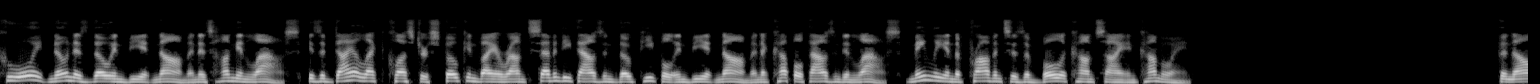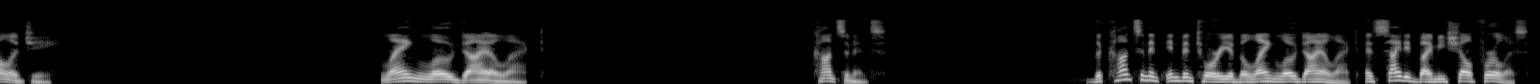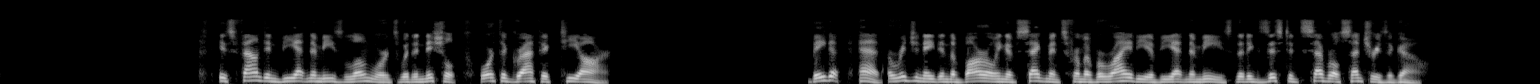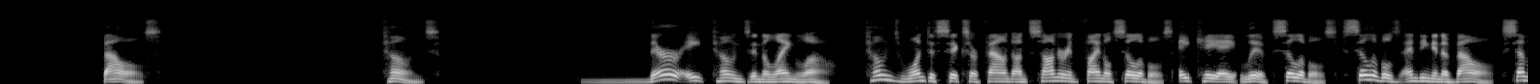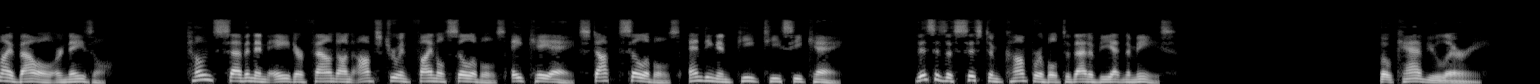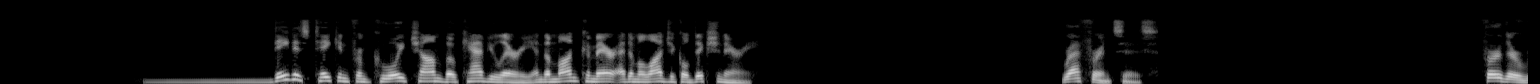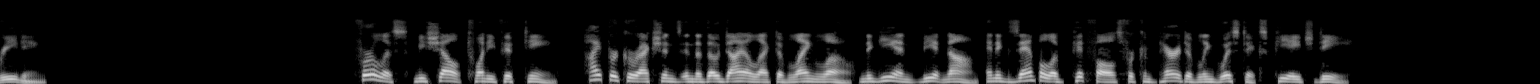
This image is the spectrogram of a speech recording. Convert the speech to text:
Khoi, known as Tho in Vietnam and as Hung in Laos, is a dialect cluster spoken by around 70,000 Tho people in Vietnam and a couple thousand in Laos, mainly in the provinces of Bolikhamsai and Khammouane. Phonology. Lang Lo dialect. Consonants The consonant inventory of the Lang Lo dialect, as cited by Michel Ferlus, is found in Vietnamese loanwords with initial orthographic tr. Beta, eth, originate in the borrowing of segments from a variety of Vietnamese that existed several centuries ago. Vowels Tones There are eight tones in the Lang Lo. Tones 1 to 6 are found on sonorant final syllables aka live syllables, syllables ending in a vowel, semi-vowel or nasal. Tones 7 and 8 are found on obstruent final syllables aka stopped syllables, ending in ptck. This is a system comparable to that of Vietnamese. Vocabulary Datas taken from Khoi Cham vocabulary and the Mon Khmer etymological dictionary. References Further reading Ferlus, Michel 2015. Hypercorrections in the Tho dialect of Lang Lo, Nguyen, Vietnam, An Example of Pitfalls for Comparative Linguistics, Ph.D.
